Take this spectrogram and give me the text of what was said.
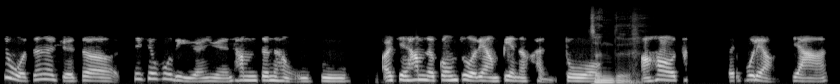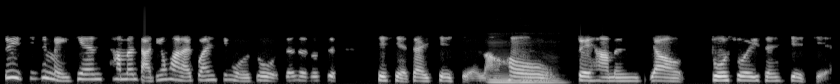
是我真的觉得这些护理人员他们真的很无辜，而且他们的工作量变得很多，真的然后他回不了家，所以其实每天他们打电话来关心我的时候，我真的都是谢谢再谢谢，然后对他们要多说一声谢谢。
